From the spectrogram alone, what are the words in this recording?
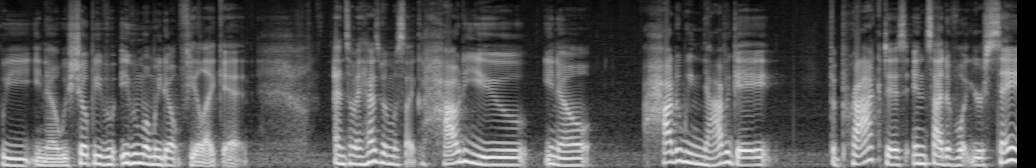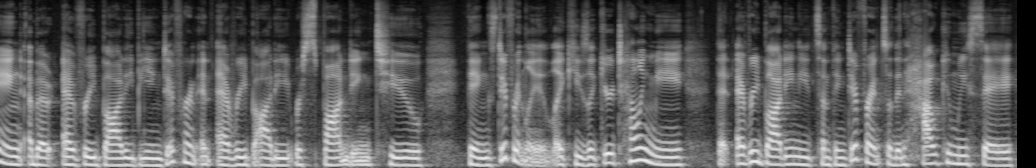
we you know we show up even even when we don't feel like it. And so my husband was like how do you you know how do we navigate the practice inside of what you're saying about every body being different and every body responding to things differently. Like he's like, you're telling me that every body needs something different. So then how can we say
